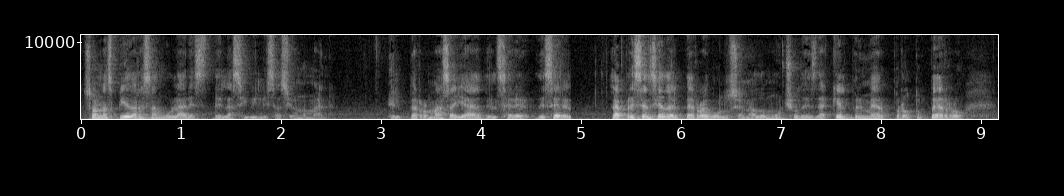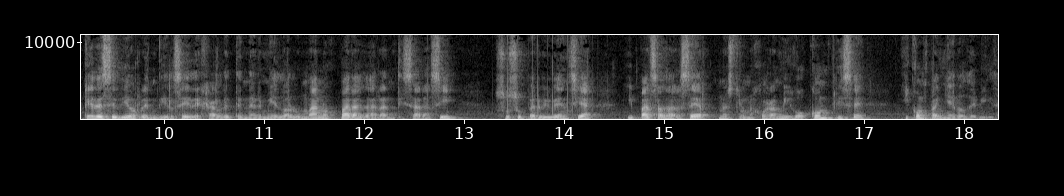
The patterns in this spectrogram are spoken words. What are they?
son las piedras angulares de la civilización humana. El perro más allá del ser, de ser el la presencia del perro ha evolucionado mucho desde aquel primer protoperro que decidió rendirse y dejar de tener miedo al humano para garantizar así su supervivencia y pasar a ser nuestro mejor amigo cómplice y compañero de vida.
